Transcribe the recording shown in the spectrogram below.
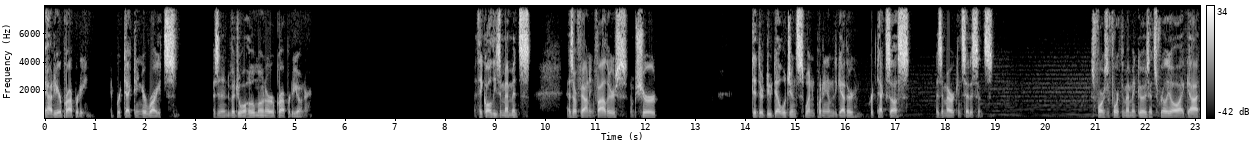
out of your property and protecting your rights as an individual homeowner or property owner. I think all these amendments as our founding fathers, I'm sure, did their due diligence when putting them together, protects us as American citizens. As far as the Fourth Amendment goes, that's really all I got.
